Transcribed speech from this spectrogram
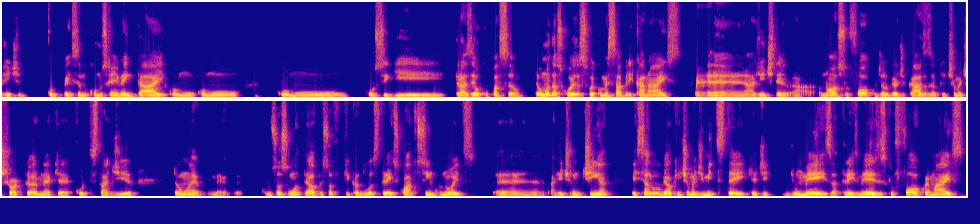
gente pensando como se reinventar e como, como, como conseguir trazer ocupação. Então, uma das coisas foi começar a abrir canais. É, a gente tem o nosso foco de aluguel de casas é o que a gente chama de short term, né, que é curta estadia. Então, é, é como se fosse um hotel, a pessoa fica duas, três, quatro, cinco noites. É, a gente não tinha esse aluguel que a gente chama de mid-stay, que é de, de um mês a três meses, que o foco é mais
